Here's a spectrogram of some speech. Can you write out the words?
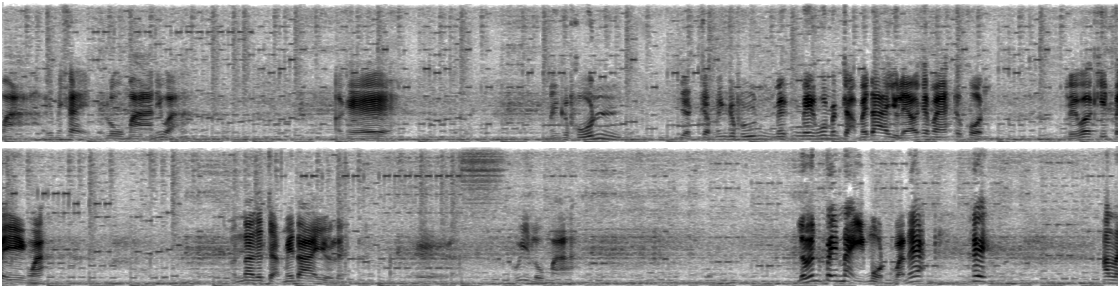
หมาเอ้ยไม่ใช่โลมานี่หว่า โอเคแมงกะพุนอยากจับแมงกะพุนแมงแมกะพุนมันจับไม่ได้อยู่แล้วใช่ไหมทุกคน หรือว่าคิดไปเองวะมันน่าจะจับไม่ได้อยู่เลย อุ้ยโลมา แล้วมันไปไหนหมดวะเนี่ย เฮ้ย อะไร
